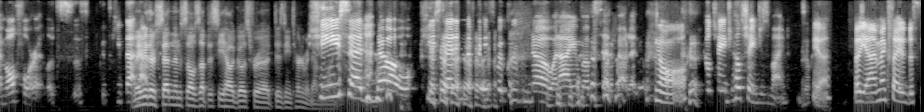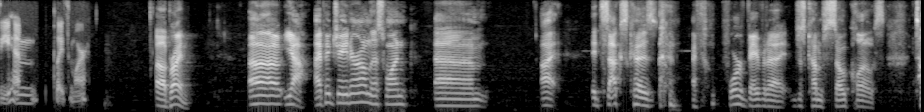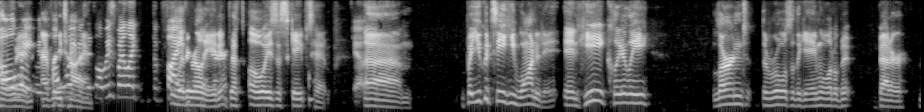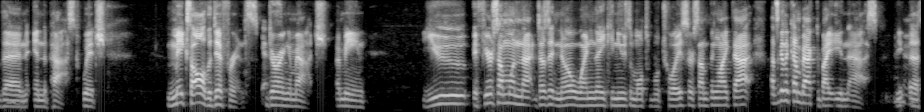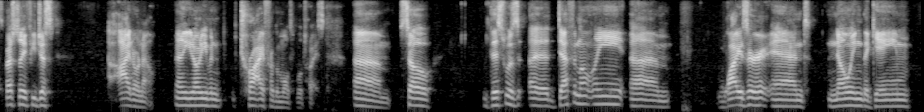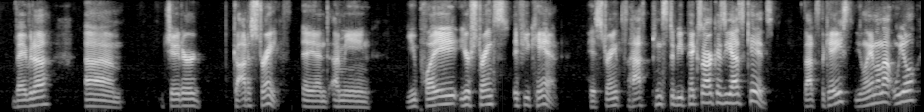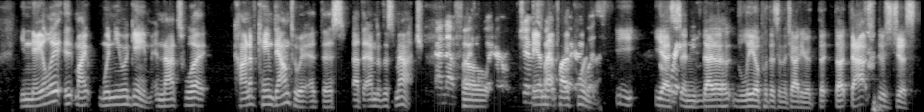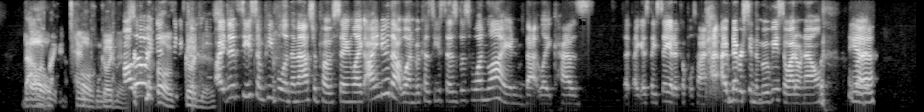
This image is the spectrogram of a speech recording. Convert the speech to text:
I'm all for it. Let's let's, let's keep that. Maybe happening. they're setting themselves up to see how it goes for a Disney tournament. down the line. He said no. He said in the Facebook group no, and I am upset about it. Oh, He'll change. He'll change his mind. It's okay. yeah. But yeah, I'm excited to see him play some more. Uh, Brian. Uh, yeah, I picked Jader on this one. Um, I it sucks because I poor Vejvoda just comes so close to Always, win every always. time. It's always by like the five. Literally, and it just always escapes him. Yeah. Um, but you could see he wanted it, and he clearly learned the rules of the game a little bit better than in the past, which makes all the difference Yes. during a match. I mean, you if you're someone that doesn't know when they can use the multiple choice or something like that, that's going to come back to bite you in the ass, Mhm. especially if you just I don't know, and you don't even try for the multiple choice. Um, so this was uh, definitely um, wiser and knowing the game, Vejvoda, um, Jader got a strength. And I mean, you play your strengths if you can. His strength happens to be Pixar because he has kids. That's the case. You land on that wheel, you nail it, it might win you a game. And that's what kind of came down to it at this at the end of this match. And that five So- pointer, Jim's and five that five pointer pointer. was Yes, Crazy. and that uh, Leo put this in the chat here. That that that was just That Oh, was like a 10 oh point. goodness. Although I did oh see goodness. Some, I did see some people in the master post saying like I knew that one because he says this one line that like has I guess they say it a couple times. I, I've never seen the movie, so I don't know. Yeah.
